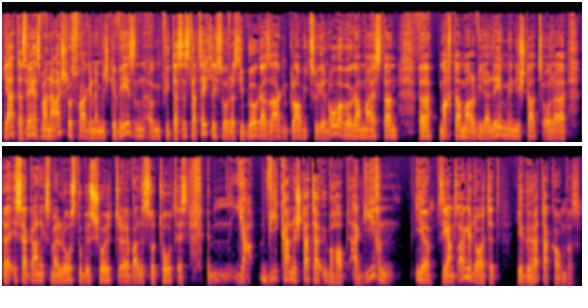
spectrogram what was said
Ja, das wäre jetzt meine Anschlussfrage nämlich gewesen. Irgendwie, das ist tatsächlich so, dass die Bürger sagen, glaube ich, zu ihren Oberbürgermeistern, äh, mach da mal wieder Leben in die Stadt oder da ist ja gar nichts mehr los, du bist schuld, äh, weil es so tot ist. Ähm, ja, wie kann eine Stadt da überhaupt agieren? Ihr, Sie haben es angedeutet, ihr gehört da kaum was.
